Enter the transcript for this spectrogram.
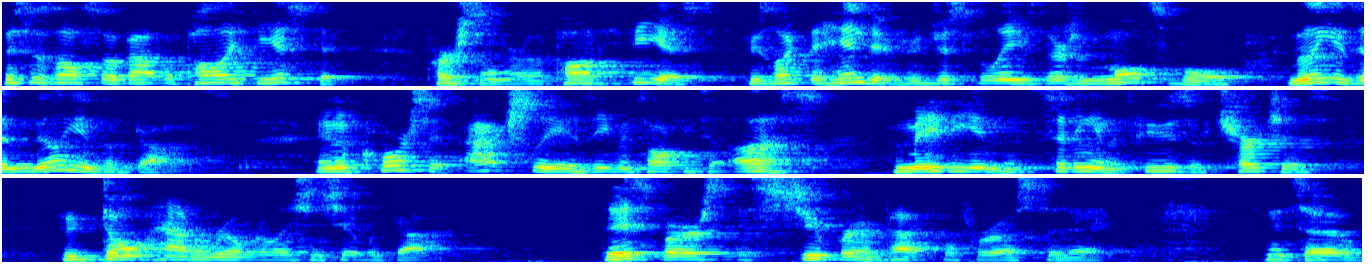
This is also about the polytheistic person or the polytheist who's like the Hindu who just believes there's multiple millions and millions of gods. And of course, it actually is even talking to us who may be in the, sitting in the pews of churches who don't have a real relationship with God. This verse is super impactful for us today. And so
